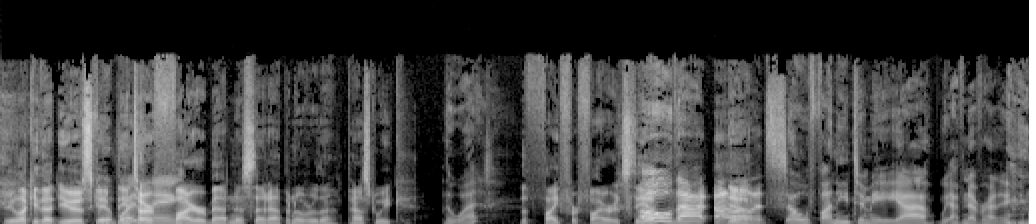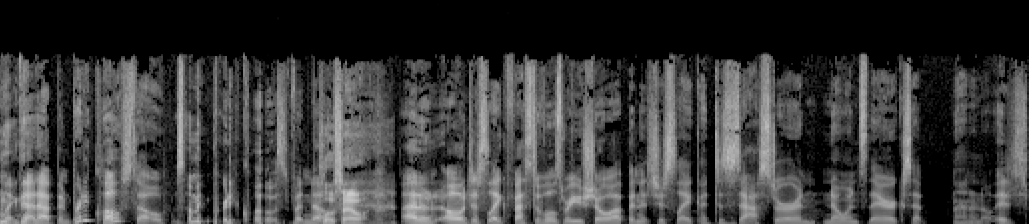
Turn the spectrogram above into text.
You're lucky that you escaped the entire fire madness that happened over the past week. the what? The fife for fire. It's the uh, oh, that! Oh, yeah. that's so funny to me. Yeah, we, I've never had anything like that happen. Pretty close though. Something pretty close, but no. close how. I don't. Oh, just like festivals where you show up and it's just like a disaster and no one's there except I don't know. It's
